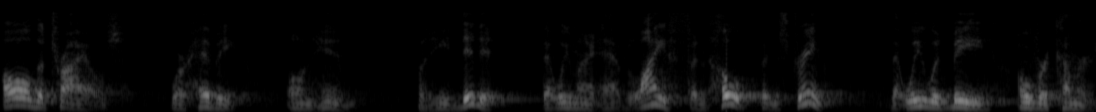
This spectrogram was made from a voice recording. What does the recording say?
All the trials were heavy on him. But he did it that we might have life and hope and strength, that we would be overcomers.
